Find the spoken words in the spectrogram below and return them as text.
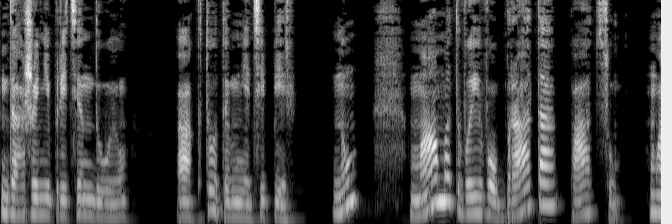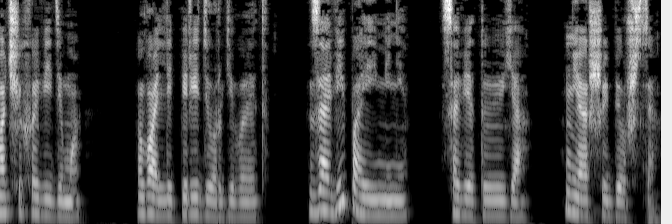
даже не претендую. А кто ты мне теперь? Ну, мама твоего брата по отцу, мачеха, видимо». Валли передергивает. «Зови по имени», — советую я. «Не ошибешься».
